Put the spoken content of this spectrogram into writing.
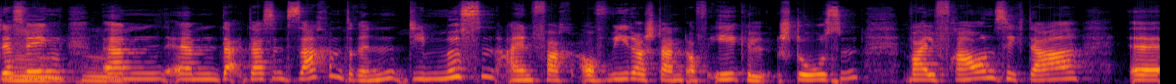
Deswegen, mm, Ähm, ähm, da, da sind Sachen drin, die müssen einfach auf Widerstand, auf Ekel stoßen, weil Frauen sich da äh,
